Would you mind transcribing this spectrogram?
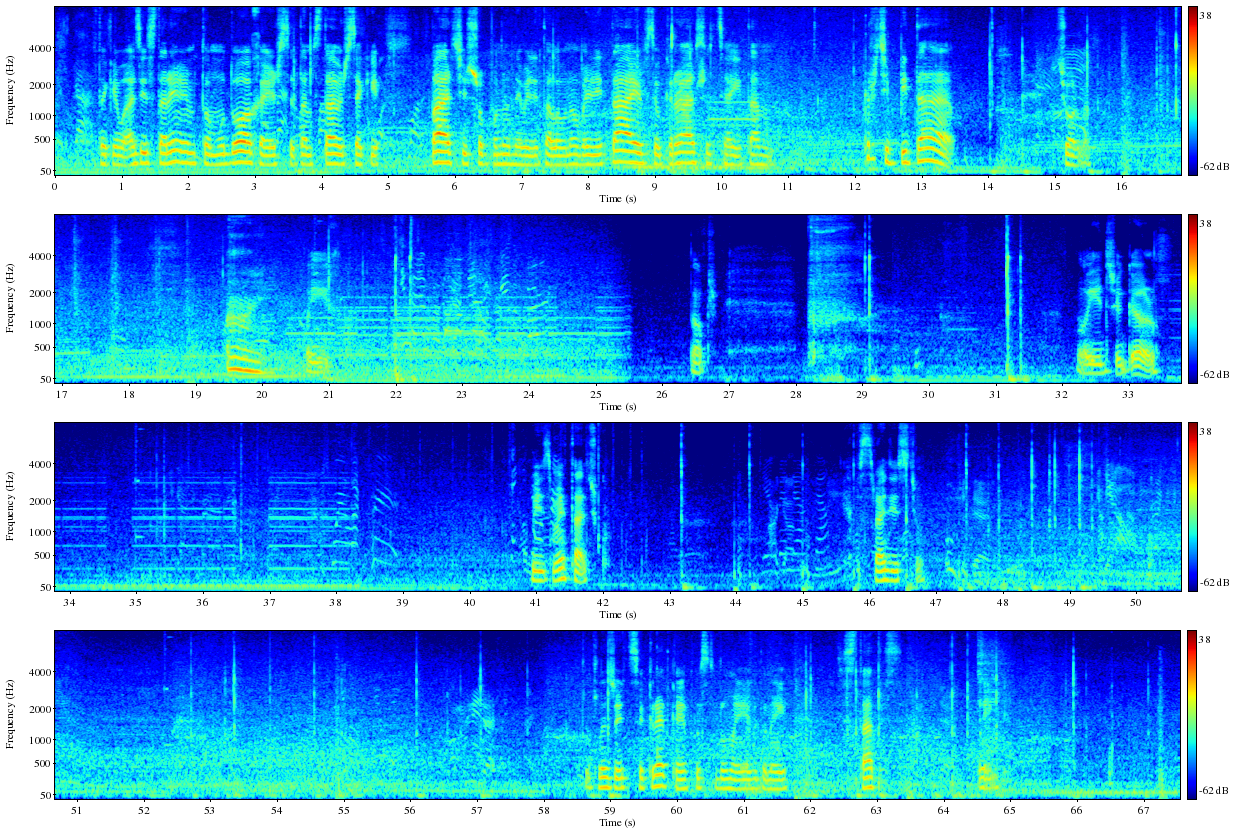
таке, а зі старим тому дохаєшся, там ставиш всякі патчі, щоб воно не вилітало, воно вилітає, все крашиться і там. Коротше, біда чорна. Ой, поїхав. Добре. Luigi Girl. Візьми тачку. З радістю. Тут лежить секретка, я просто думаю, як до неї дістатись.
